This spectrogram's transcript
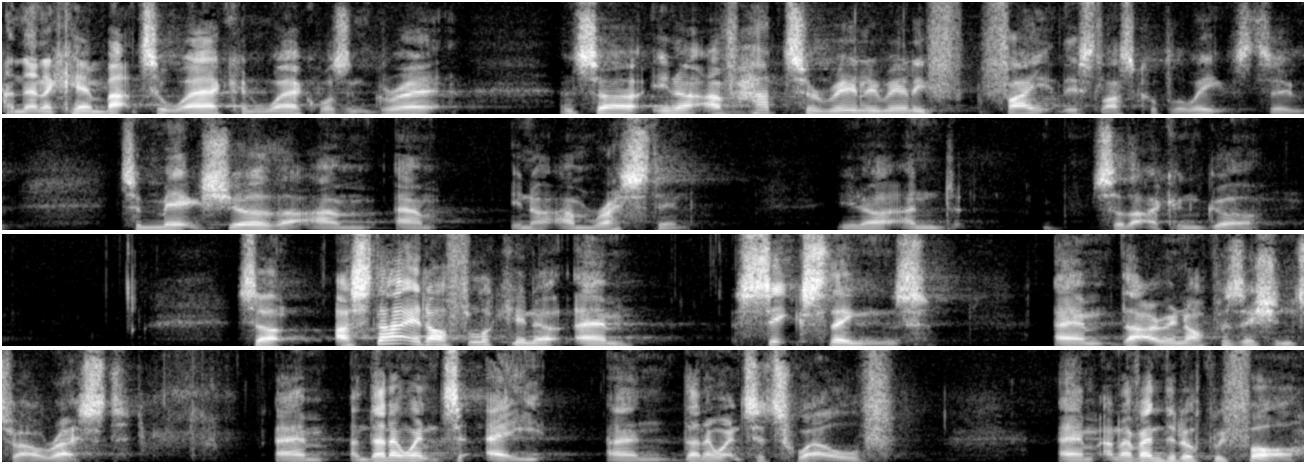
And then I came back to work, and work wasn't great. And so, you know, I've had to really, really fight this last couple of weeks to, to make sure that I'm, I'm, you know, I'm resting, you know, and so that I can go. So I started off looking at um, six things um, that are in opposition to our rest. Um, and then I went to eight, and then I went to 12, um, and I've ended up with four.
